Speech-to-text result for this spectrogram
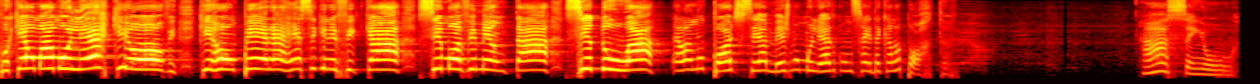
Porque uma mulher que ouve que romper é ressignificar, se movimentar, se doar. Ela não pode ser a mesma mulher quando sair daquela porta. Ah, Senhor.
